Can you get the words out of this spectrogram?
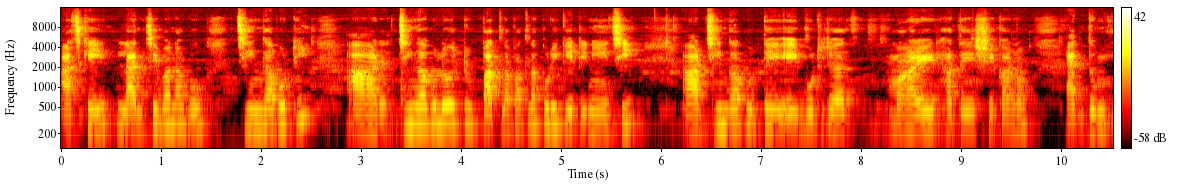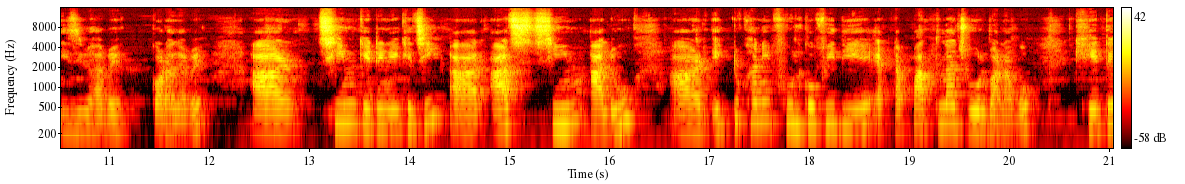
আজকে লাঞ্চে বানাবো ঝিঙ্গা বটি আর ঝিঙ্গাগুলো একটু পাতলা পাতলা করে কেটে নিয়েছি। আর ঝিঙ্গা করতে এই বটিটা মায়ের হাতে শেখানো। একদম ইজিভাবে করা যাবে। আর শিম কেটে রেখেছি। আর আজ শিম আলু আর একটুখানি ফুলকপি দিয়ে একটা পাতলা ঝোল বানাবো। খেতে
